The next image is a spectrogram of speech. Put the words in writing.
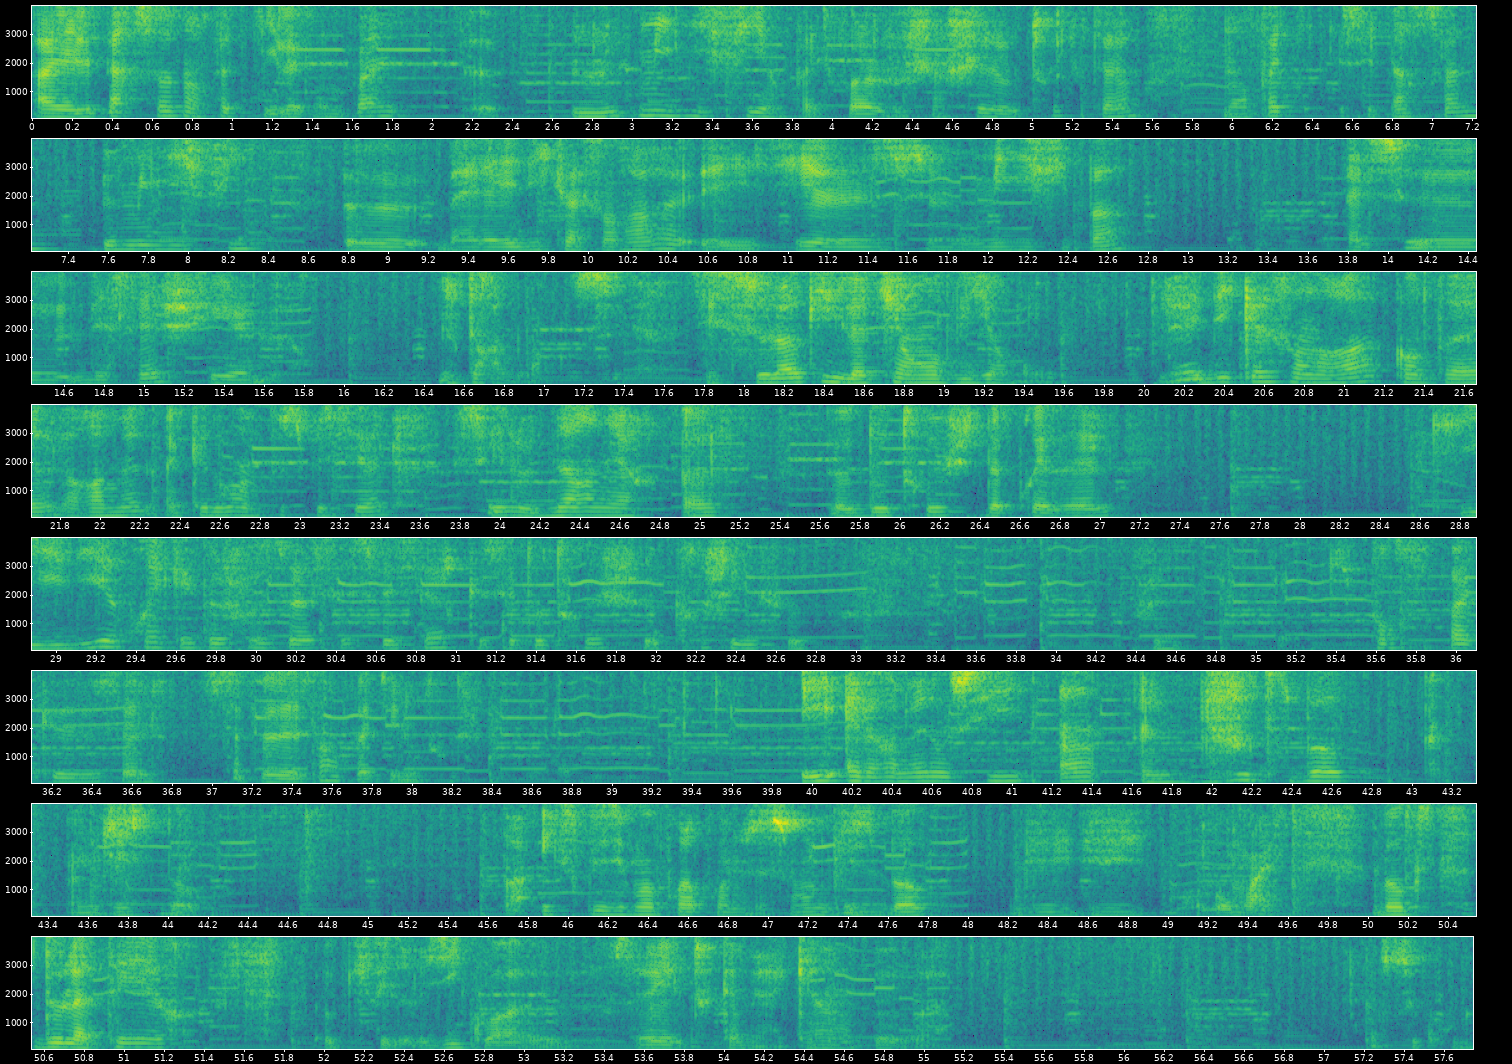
Ah, et les personnes en fait qui l'accompagnent euh, l'humidifient en fait. Voilà, je cherchais le truc tout à l'heure. Mais en fait, ces personnes humidifient euh, bah, elle a dit Cassandra et si elle se humidifie pas, elle se dessèche et elle meurt. Littéralement. C'est cela qui la tient en vie en gros. Lady Cassandra, quant à elle, ramène un cadeau un peu spécial. C'est le dernier œuf euh, d'autruche d'après elle. Qui dit après quelque chose d'assez spécial que cette autruche crachait du feu. Je ne pensais pas que ça, faisait ça en fait une autruche. Et elle ramène aussi un, un jukebox. Un jukebox. Bah, excusez-moi pour la prononciation, jukebox du, du bon bref box de la terre euh, qui fait de la musique quoi euh, vous savez les trucs américains un peu voilà. C'est cool.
